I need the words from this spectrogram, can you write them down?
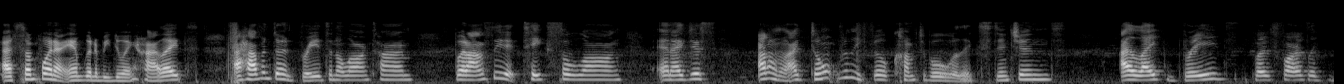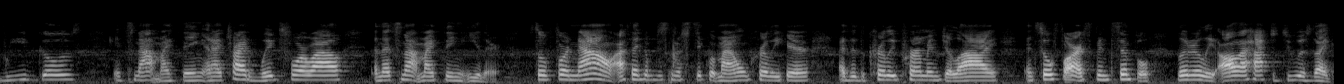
At some point, I am going to be doing highlights. I haven't done braids in a long time, but honestly, it takes so long and I just I don't know, I don't really feel comfortable with extensions. I like braids, but as far as like weave goes, it's not my thing. And I tried wigs for a while, and that's not my thing either. So for now, I think I'm just gonna stick with my own curly hair. I did the curly perm in July, and so far it's been simple. Literally, all I have to do is like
